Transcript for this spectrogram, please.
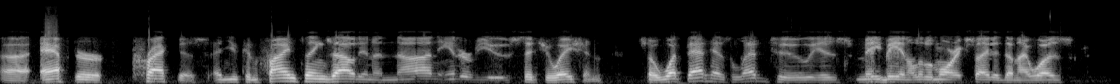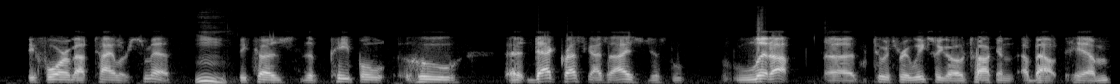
uh, after practice, and you can find things out in a non-interview situation. So what that has led to is me being a little more excited than I was before about Tyler Smith Mm. because the people who uh, Dak Prescott's eyes just lit up uh, two or three weeks ago talking about him,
